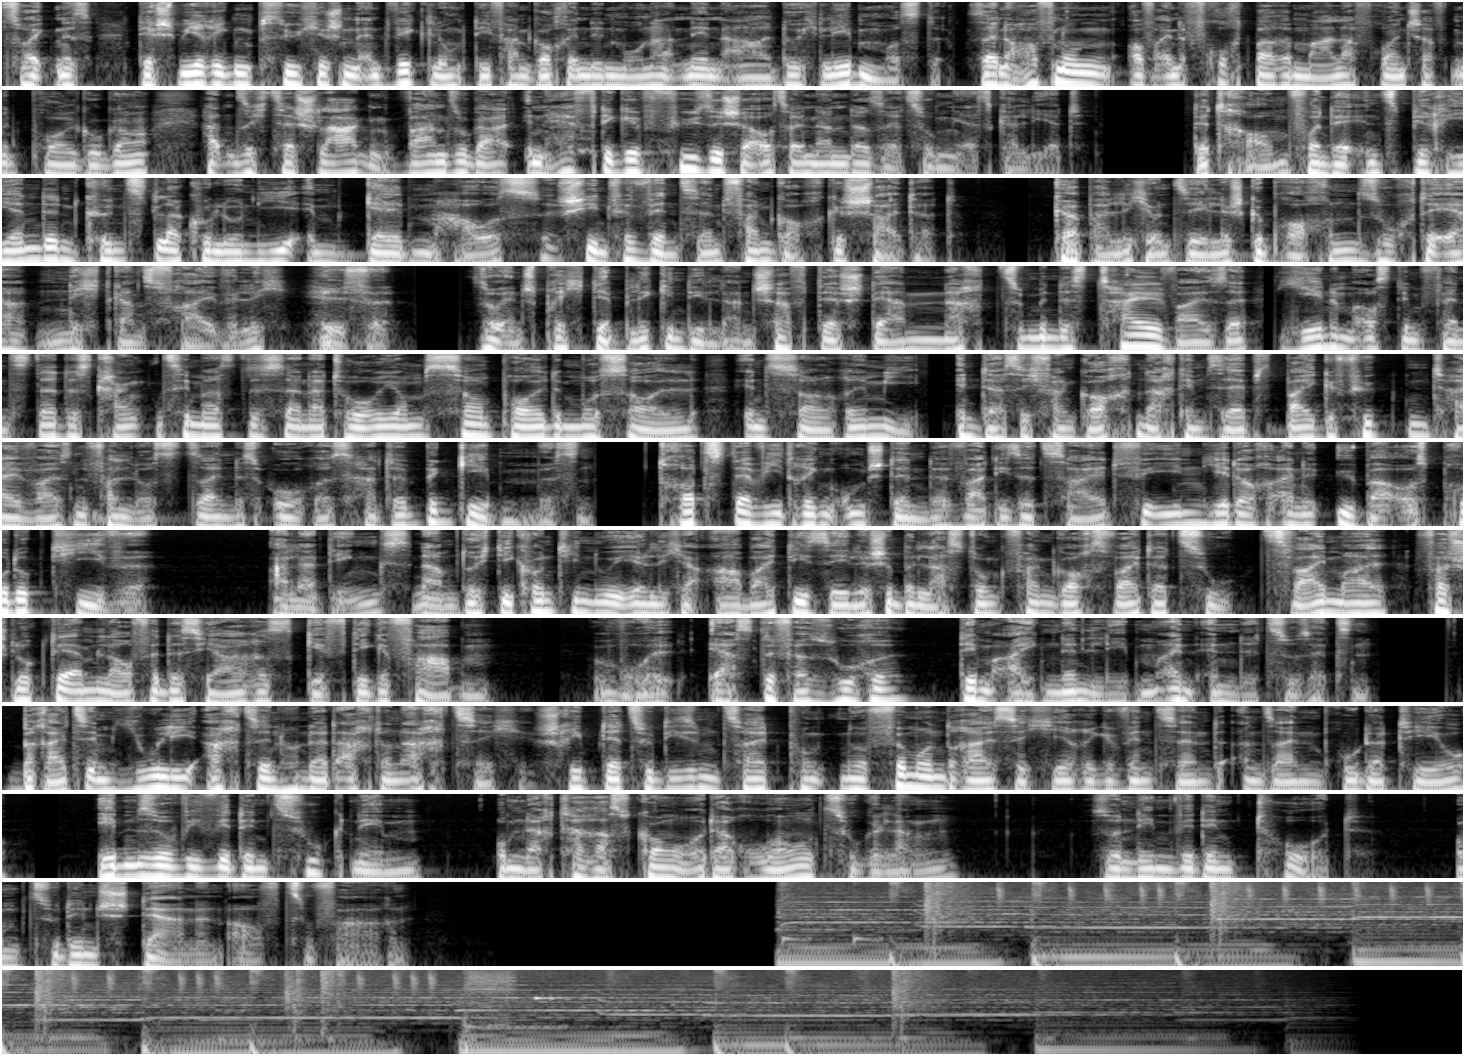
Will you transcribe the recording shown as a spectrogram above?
Zeugnis der schwierigen psychischen Entwicklung, die Van Gogh in den Monaten in Arles durchleben musste. Seine Hoffnungen auf eine fruchtbare Malerfreundschaft mit Paul Gauguin hatten sich zerschlagen, waren sogar in heftige physische Auseinandersetzungen eskaliert. Der Traum von der inspirierenden Künstlerkolonie im Gelben Haus schien für Vincent van Gogh gescheitert. Körperlich und seelisch gebrochen suchte er, nicht ganz freiwillig, Hilfe. So entspricht der Blick in die Landschaft der Sternennacht zumindest teilweise jenem aus dem Fenster des Krankenzimmers des Sanatoriums Saint-Paul de Moussol in Saint-Remy, in das sich Van Gogh nach dem selbst beigefügten teilweisen Verlust seines Ohres hatte begeben müssen. Trotz der widrigen Umstände war diese Zeit für ihn jedoch eine überaus produktive. Allerdings nahm durch die kontinuierliche Arbeit die seelische Belastung Van Goghs weiter zu. Zweimal verschluckte er im Laufe des Jahres giftige Farben, wohl erste Versuche, dem eigenen Leben ein Ende zu setzen. Bereits im Juli 1888 schrieb der zu diesem Zeitpunkt nur 35-jährige Vincent an seinen Bruder Theo, ebenso wie wir den Zug nehmen, um nach Tarascon oder Rouen zu gelangen, so nehmen wir den Tod, um zu den Sternen aufzufahren.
